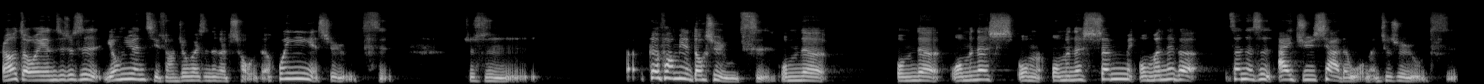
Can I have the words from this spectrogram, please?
然后总而言之，就是永远起床就会是那个丑的，婚姻也是如此，就是呃各方面都是如此。我们的。我们的我们的我们我们的生命，我们那个真的是 I G 下的我们就是如此。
